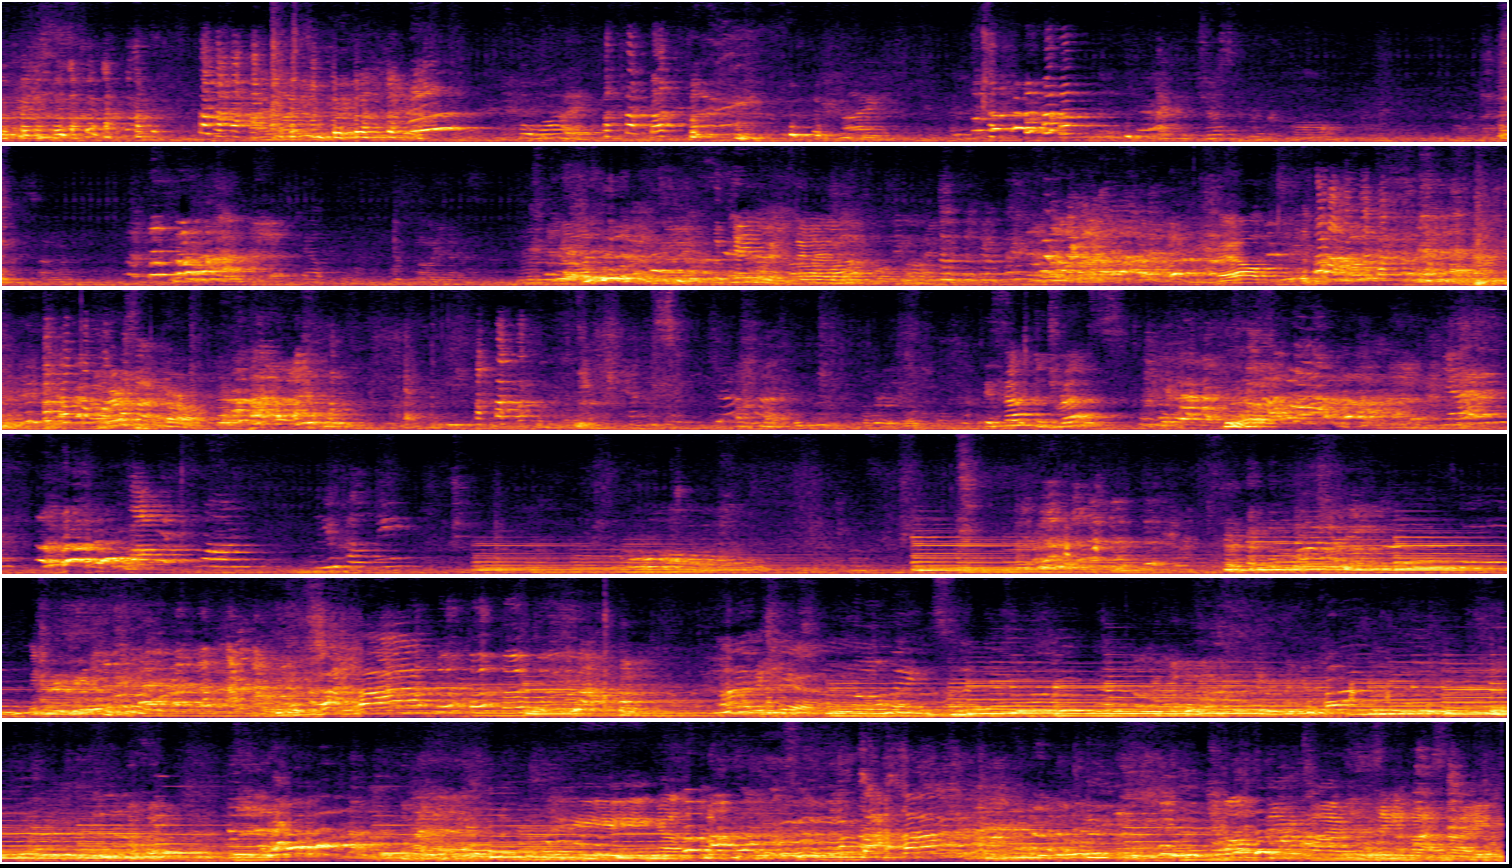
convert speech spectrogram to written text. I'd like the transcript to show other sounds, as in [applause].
But why? I, I could just recall someone. Dress? [laughs] last night.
